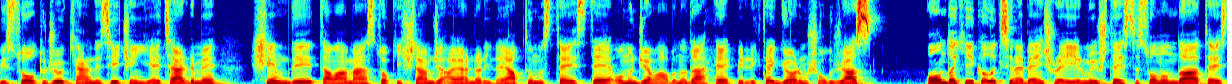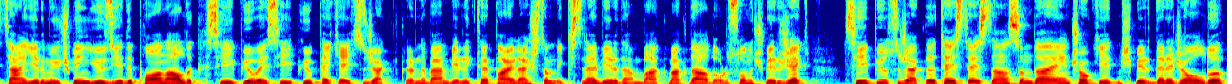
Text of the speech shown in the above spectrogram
bir soğutucu kendisi için yeterli mi? Şimdi tamamen stok işlemci ayarlarıyla yaptığımız testte onun cevabını da hep birlikte görmüş olacağız. 10 dakikalık Cinebench R23 testi sonunda testten 23.107 puan aldık. CPU ve CPU package sıcaklıklarını ben birlikte paylaştım. İkisine birden bakmak daha doğru sonuç verecek. CPU sıcaklığı test esnasında en çok 71 derece oldu.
